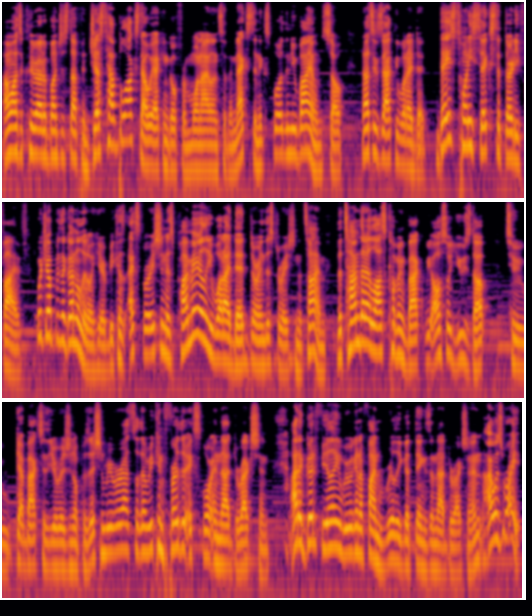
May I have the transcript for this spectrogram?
I want to clear out a bunch of stuff and just have blocks, that way I can go from one island to the next and explore the new biome. So that's exactly what I did. Days 26 to 35. We're jumping the gun a little here because exploration is primarily what I did during this duration of time. The time that I lost coming back, we also used up to get back to the original position we were at so then we can further explore in that direction. I had a good feeling we were going to find really good things in that direction and I was right.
